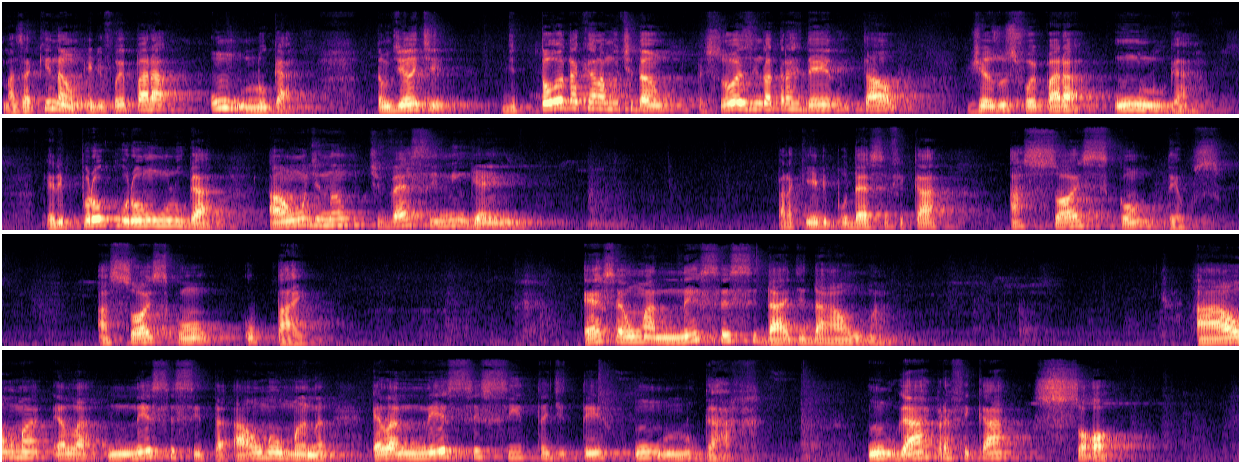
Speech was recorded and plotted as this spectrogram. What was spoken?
Mas aqui não, ele foi para um lugar. Então, diante de toda aquela multidão, pessoas indo atrás dele e tal, Jesus foi para um lugar. Ele procurou um lugar aonde não tivesse ninguém. para que ele pudesse ficar a sós com Deus, a sós com o Pai. Essa é uma necessidade da alma. A alma, ela necessita, a alma humana, ela necessita de ter um lugar. Um lugar para ficar só.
